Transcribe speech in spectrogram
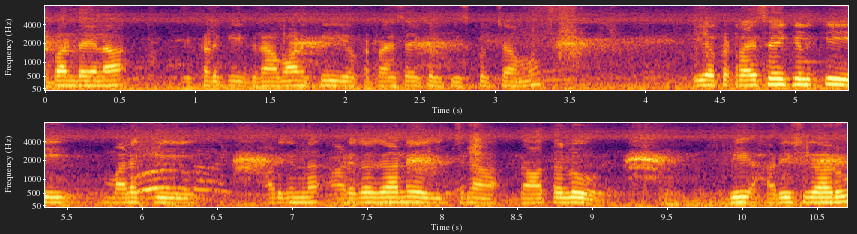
ఇబ్బంది అయినా ఇక్కడికి గ్రామానికి ఈ యొక్క ట్రైసైకిల్ తీసుకొచ్చాము. ఈ యొక్క ట్రైసైకిల్కి మనకి అడిగిన అడగగానే ఇచ్చిన దాతలు బి హరీష్ గారు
